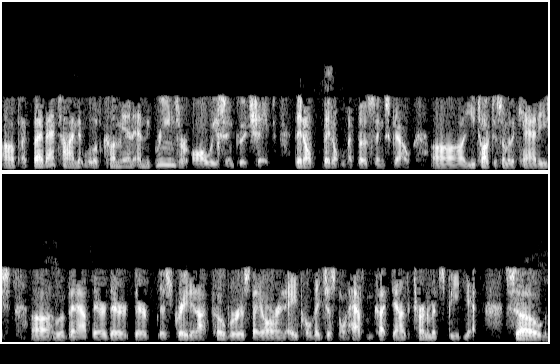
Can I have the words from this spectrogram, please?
Uh, but by that time, it will have come in, and the greens are always in good shape they don't they don't let those things go. Uh, you talk to some of the caddies uh, who have been out there. They're they're as great in October as they are in April. They just don't have them cut down to tournament speed yet. So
